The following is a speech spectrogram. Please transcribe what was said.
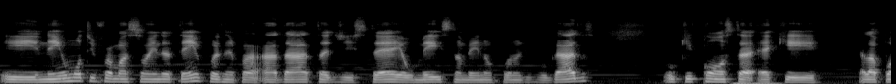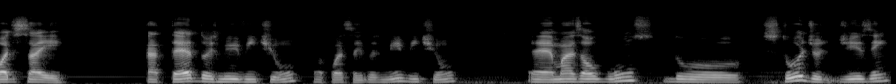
E nenhuma outra informação ainda tem, por exemplo, a, a data de estreia, o mês também não foram divulgados. O que consta é que ela pode sair até 2021, ela pode sair em 2021, é, mas alguns do estúdio dizem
